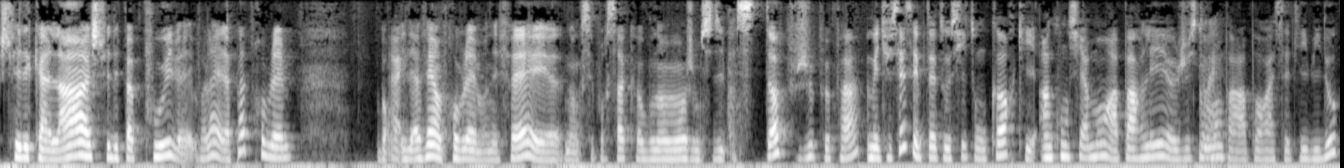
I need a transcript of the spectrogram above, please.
Je fais des câlins, je fais des papouilles. ben, voilà, il a pas de problème. Bon, Ouais. il avait un problème en effet, et euh, donc c'est pour ça qu'au bout d'un moment, je me suis dit, bah, stop, je peux pas. Mais tu sais, c'est peut-être aussi ton corps qui inconsciemment a parlé euh, justement Ouais. par rapport à cette libido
